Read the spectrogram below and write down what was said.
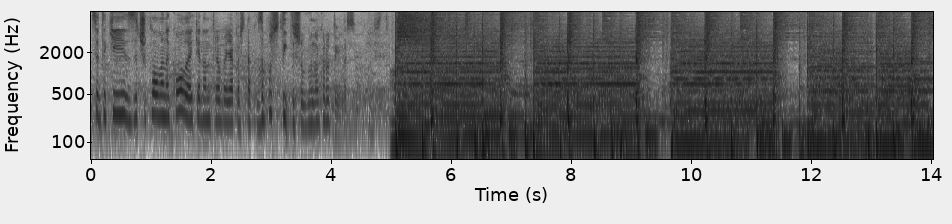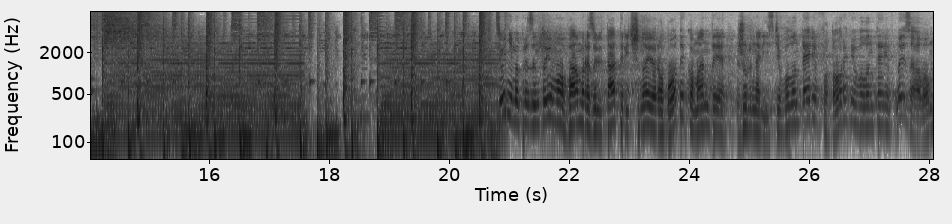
це таке зачекловане коло, яке нам треба якось так запустити, щоб воно крутилося. Ми презентуємо вам результат річної роботи команди журналістів-волонтерів, фотографів-волонтерів, ну і загалом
